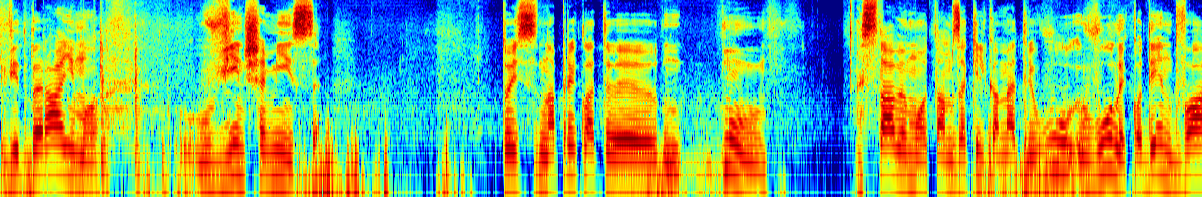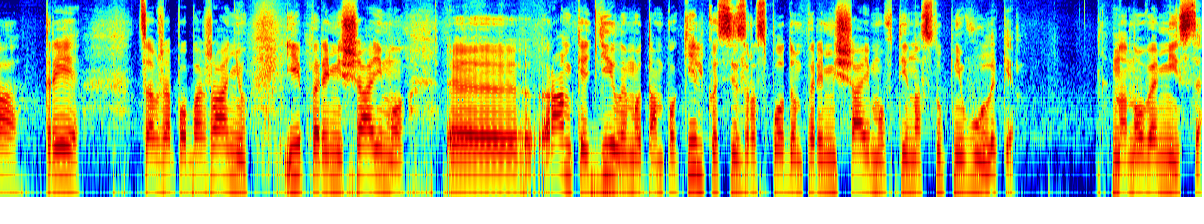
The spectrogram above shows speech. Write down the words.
відбираємо в інше місце. Тобто, наприклад, е, ну, ставимо там за кілька метрів вулик, один, два, три. Це вже по бажанню. І переміщаємо е, рамки, ділимо там по кількості з розплодом, переміщаємо в ті наступні вулики на нове місце.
